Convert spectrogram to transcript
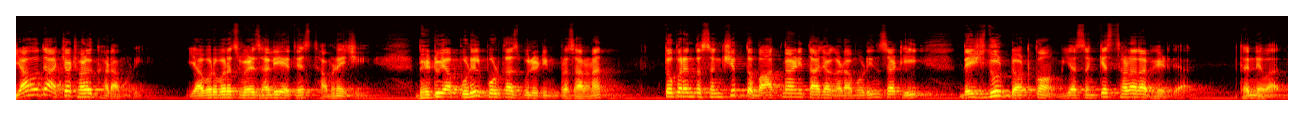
या होत्या आजच्या ठळक घडामोडी. याबरोबरच वेळ झाली येथेच थांबण्याची. भेटूया पुढील पॉडकास्ट बुलेटिन प्रसारणात. तोपर्यंत संक्षिप्त बातम्या आणि ताज्या घडामोडींसाठी देशदूत डॉट कॉम या संकेतस्थळाला भेट द्या. धन्यवाद.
